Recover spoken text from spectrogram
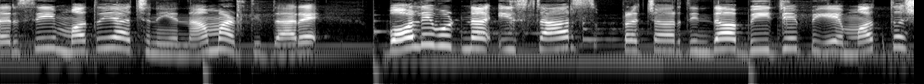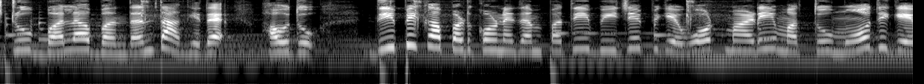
ಧರಿಸಿ ಮತಯಾಚನೆಯನ್ನ ಮಾಡ್ತಿದ್ದಾರೆ. ಬಾಲಿವುಡ್ನ ಈ ಸ್ಟಾರ್ಸ್ ಪ್ರಚಾರದಿಂದ ಬಿಜೆಪಿಗೆ ಮತ್ತಷ್ಟು ಬಲ ಬಂದಂತಾಗಿದೆ. ಹೌದು, ದೀಪಿಕಾ ಪಡ್ಕೋಣೆ ದಂಪತಿ ಬಿಜೆಪಿಗೆ ವೋಟ್ ಮಾಡಿ ಮತ್ತು ಮೋದಿಗೆ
